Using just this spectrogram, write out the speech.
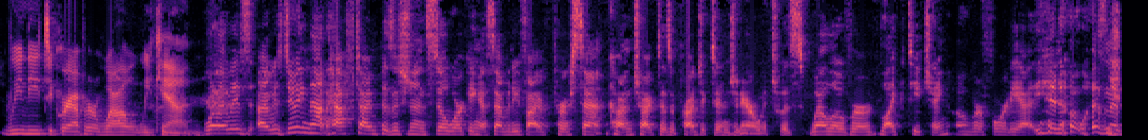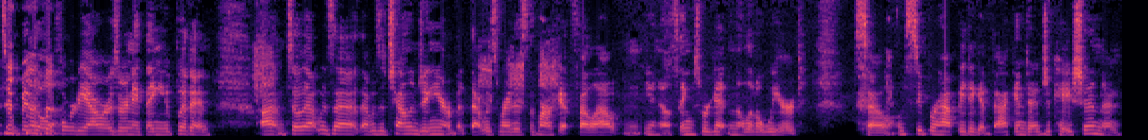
we need to grab her while we can. Well, I was I was doing that halftime position and still working a 75% contract as a project engineer, which was well over like teaching over 40 you know, it wasn't a typical 40 hours or anything you put in. Um, so that was a that was a challenging year, but that was right as the market fell out and you know, things were getting a little weird. So I'm super happy to get back into education and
